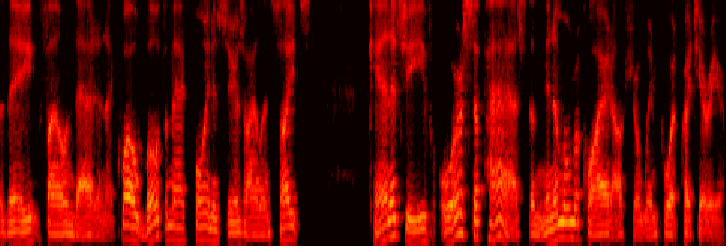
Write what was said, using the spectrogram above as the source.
they found that, and I quote, both the Mack Point and Sears Island sites can achieve or surpass the minimum required offshore wind port criteria.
